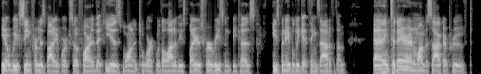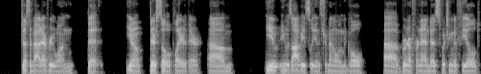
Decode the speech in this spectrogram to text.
you know, we've seen from his body of work so far that he has wanted to work with a lot of these players for a reason because he's been able to get things out of them. And I think today Aaron Wan-Bissaka proved just about everyone that you know there's still a player there. Um, he he was obviously instrumental in the goal. Uh, Bruno Fernandes switching the field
